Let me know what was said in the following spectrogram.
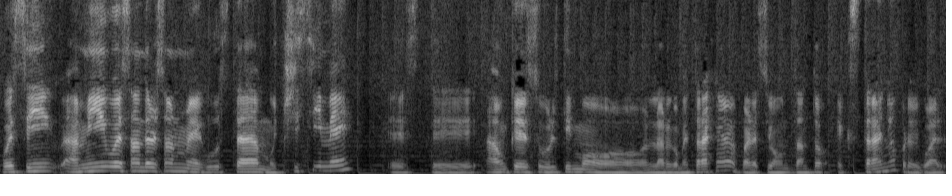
pues sí, a mí Wes Anderson me gusta muchísimo. Este, aunque su último largometraje me pareció un tanto extraño, pero igual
